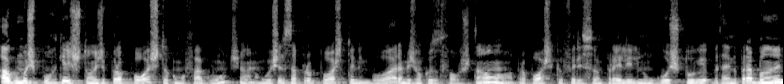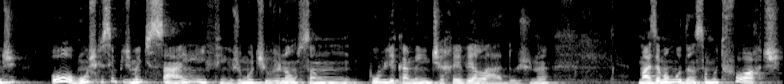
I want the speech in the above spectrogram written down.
Algumas por questões de proposta, como o Fagundes, não, não gostei dessa proposta, estou indo embora. A mesma coisa do Faustão, a proposta que ofereceram para ele, ele não gostou, está indo para a Band. Ou alguns que simplesmente saem, enfim, os motivos não são publicamente revelados, né? Mas é uma mudança muito forte.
